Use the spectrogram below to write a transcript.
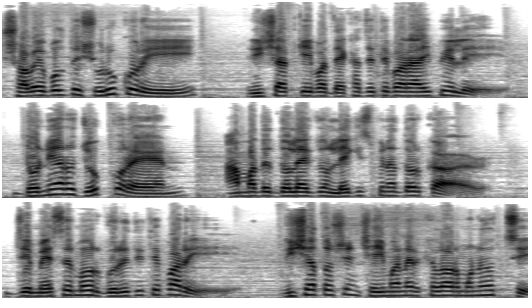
সবাই বলতে শুরু করে রিশাদকে এবার দেখা যেতে পারে আইপিএলে ধোনি আরও যোগ করেন, আমাদের দলে একজন লেগ স্পিনার দরকার, যে ম্যাচের মোড় গড়ে দিতে পারে। রিশাদ হোসেন সেই মানের খেলোয়াড় মনে হচ্ছে।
